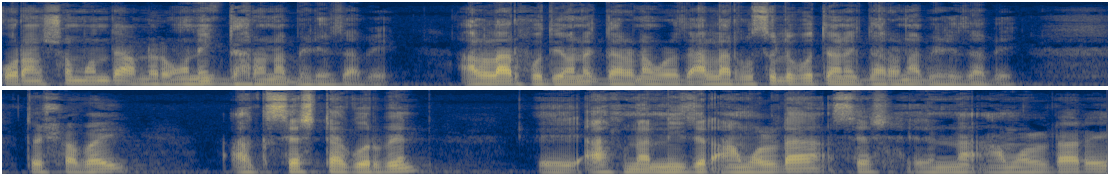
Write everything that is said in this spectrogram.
কোরআন সম্বন্ধে আপনার অনেক ধারণা বেড়ে যাবে। আল্লাহর প্রতি অনেক ধারণা বেড়ে যাবে, আল্লাহর রসুলের প্রতি অনেক ধারণা বেড়ে যাবে। তো সবাই আগ চেষ্টা করবেন এই আপনার নিজের আমলটা শেষ, না, আমলটারে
